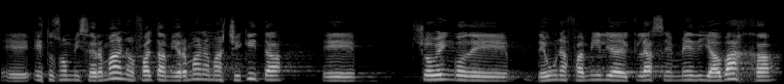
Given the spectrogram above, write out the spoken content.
eh, estos son mis hermanos, falta mi hermana más chiquita. Eh, yo vengo de, una familia de clase media baja,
